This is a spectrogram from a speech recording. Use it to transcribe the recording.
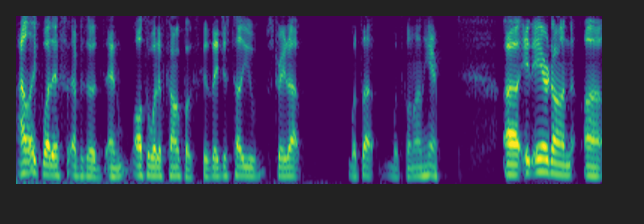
I like what if episodes, and also what if comic books because they just tell you straight up what's up, what's going on here. Uh, it aired on uh,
